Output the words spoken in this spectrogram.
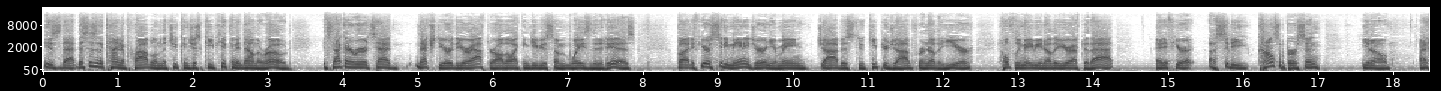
is that this is the kind of problem that you can just keep kicking it down the road. It's not going to rear its head next year or the year after, although I can give you some ways that it is. But if you're a city manager and your main job is to keep your job for another year, hopefully maybe another year after that, and if you're a city council person, you know, I,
